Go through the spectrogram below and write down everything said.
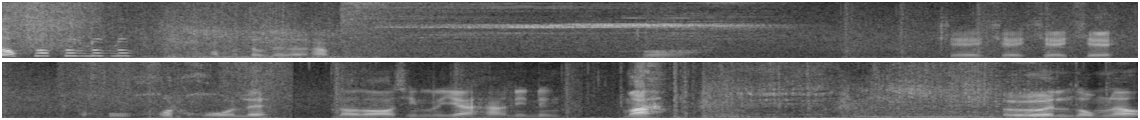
ลบลบลบลบลบออกมาเตรมนี้เลยครับโอ้เคเคเคเคโอ้โหโคตรโหดเลยรอรอทิ้งระยะห่างนิดนึงมาเออล้มแล้ว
